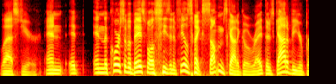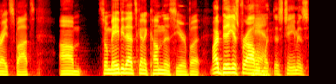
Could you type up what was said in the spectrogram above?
last year, and it in the course of a baseball season, it feels like something's got to go right. There's got to be your bright spots. Um, so maybe that's going to come this year, but my biggest problem Man. with this team is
